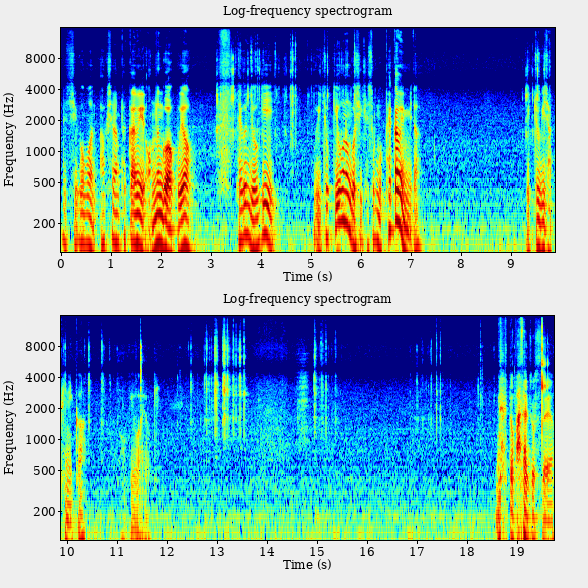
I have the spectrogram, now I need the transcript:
근데 지금은 확실한 패감이 없는 것 같고요. 백은 여기, 뭐 이쪽 끼우는 것이 계속 뭐 패감입니다. 이쪽이 잡히니까. 여기와 여기. 네, 또 받아줬어요.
